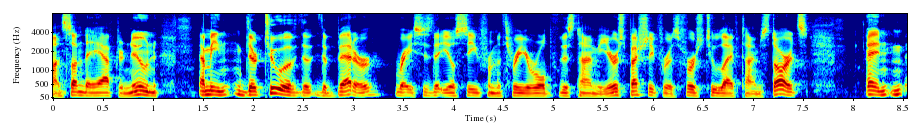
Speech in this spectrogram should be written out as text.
on Sunday afternoon. I mean, they're two of the, the better races that you'll see from a three year old this time of year, especially for his first two lifetime starts. And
